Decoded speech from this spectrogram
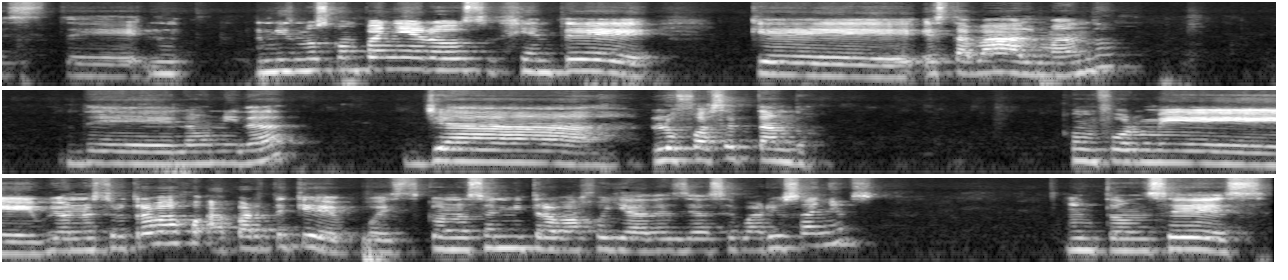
este, mismos compañeros, gente que estaba al mando de la unidad, ya lo fue aceptando conforme vio nuestro trabajo, aparte que pues conocen mi trabajo ya desde hace varios años. Entonces,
